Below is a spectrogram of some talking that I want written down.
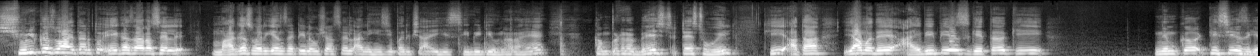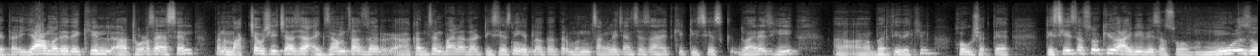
शुल्क जो आहे तर तो एक हजार असेल मागासवर्गीयांसाठी नऊशे असेल आणि ही जी परीक्षा आहे ही सी बी टी होणार आहे. कम्प्युटर बेस्ड टेस्ट होईल. ही आता यामध्ये आय बी पी एस घेतं की नेमकं टी सी एस घेतं यामध्ये देखील थोडंसं असेल पण मागच्या वर्षीच्या ज्या एक्झामचा जर कन्सर्न पाहिला तर टी सी एसने घेतलं होतं तर म्हणून चांगले चान्सेस आहेत की टी सी एसद्वारेच ही भरती देखील होऊ शकते. टी सी एस असो किंवा आय बी बी एस असो मूळ जो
